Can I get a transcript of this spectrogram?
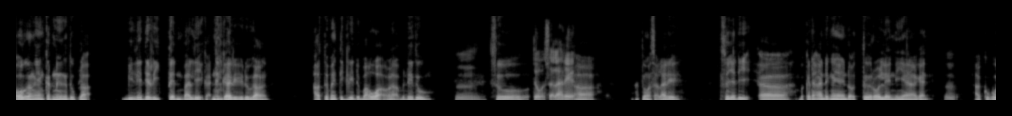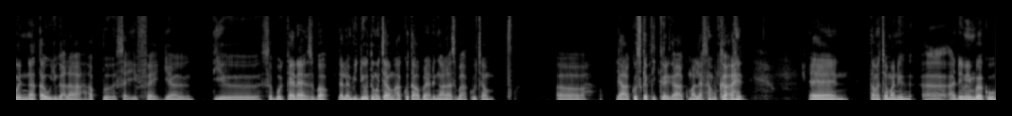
orang yang kena tu pula bila dia return balik kat negara dia orang, automatically dia bawa pula benda tu. Hmm. So Tu masalah dia. ah uh, tu masalah dia. So jadi uh, berkenaan dengan yang Dr. Roland ni ya kan. Hmm. Aku pun nak tahu jugalah apa side effect yang dia sebutkan kan sebab dalam video tu macam aku tak apa nak dengar lah sebab aku macam uh, ya aku skeptical kan aku malas nak buka kan and tak macam mana uh, ada member aku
